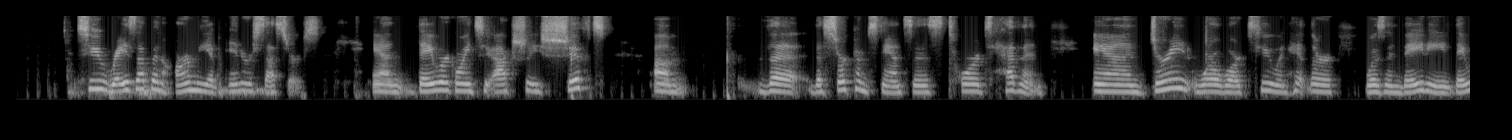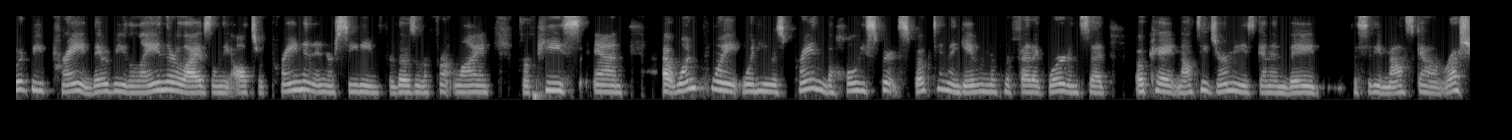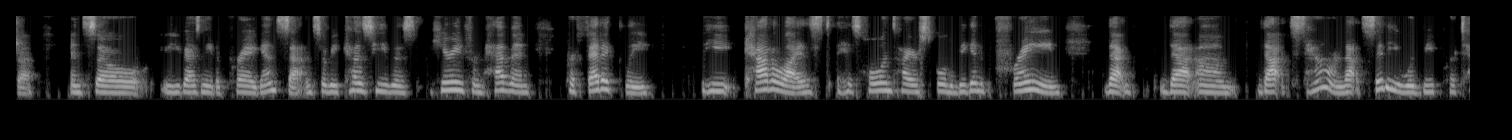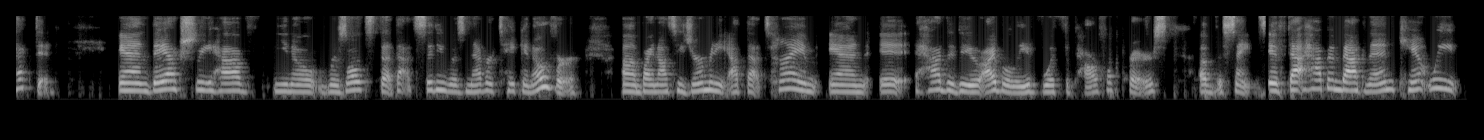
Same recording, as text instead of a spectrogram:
to raise up an army of intercessors, and they were going to actually shift um, the the circumstances towards heaven and during World War II, when Hitler was invading, they would be praying, they would be laying their lives on the altar, praying and interceding for those on the front line for peace. And at one point, when he was praying, the Holy Spirit spoke to him and gave him a prophetic word and said, Okay, Nazi Germany is going to invade the city of Moscow in Russia. And so you guys need to pray against that. And so, because he was hearing from heaven prophetically, he catalyzed his whole entire school to begin praying that that um, that town, that city would be protected. And they actually have, you know, results that that city was never taken over um, by Nazi Germany at that time. And it had to do, I believe, with the powerful prayers of the saints. If that happened back then, can't we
